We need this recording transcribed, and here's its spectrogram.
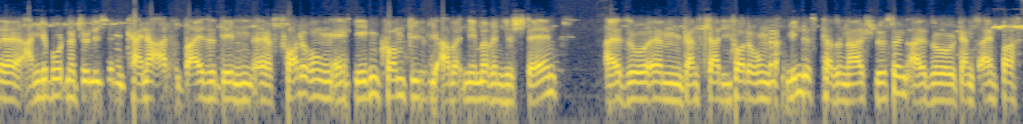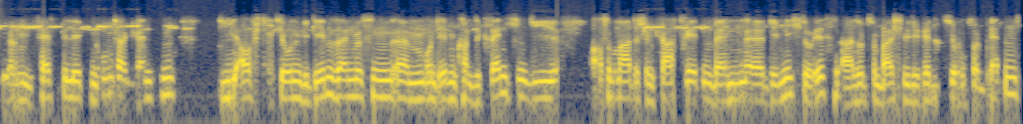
äh, Angebot natürlich in keiner Art und Weise den äh, Forderungen entgegenkommt, die die Arbeitnehmerinnen hier stellen. Also ähm, ganz klar die Forderung nach Mindestpersonalschlüsseln, also ganz einfach ähm, festgelegten Untergrenzen, die auf Stationen gegeben sein müssen ähm, und eben Konsequenzen, die automatisch in Kraft treten, wenn äh, dem nicht so ist. Also zum Beispiel die Reduzierung von Betten.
